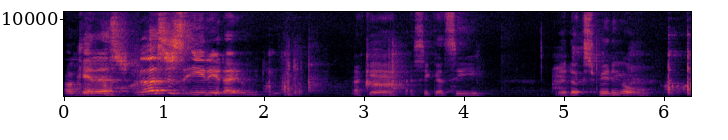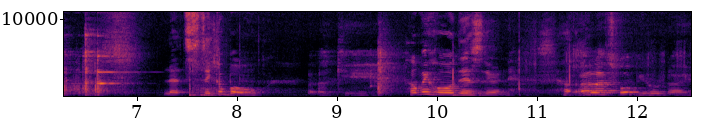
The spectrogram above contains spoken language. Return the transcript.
Okay, let's let's just eat it. I don't. Okay, as you can see, it looks pretty old. Let's take a bowl. Okay. Help me hold this, dude. Well, let's hope you don't die.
